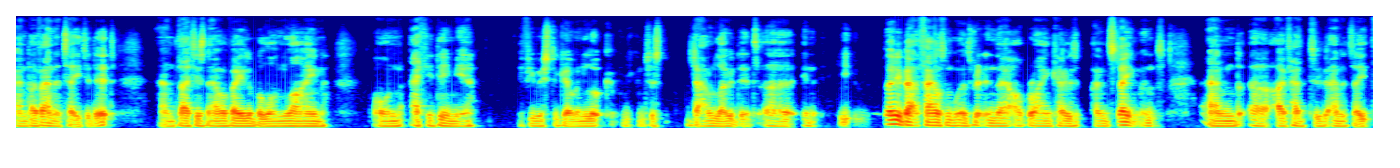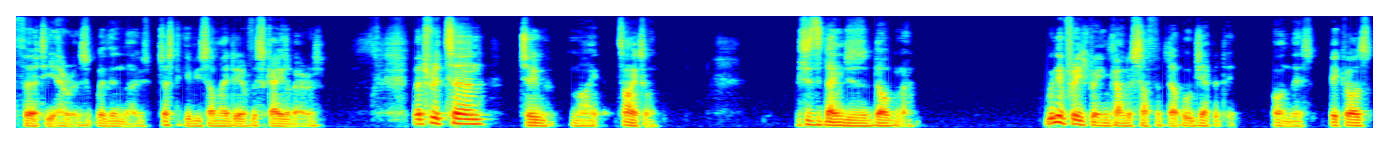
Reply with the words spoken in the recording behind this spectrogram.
and I've annotated it. And that is now available online on Academia. If you wish to go and look, you can just download it. Uh, in, only about a thousand words written there are Brian Coe's own statements. And uh, I've had to annotate 30 errors within those, just to give you some idea of the scale of errors. But to return to my title which is the dangers of dogma. William Friese-Greene kind of suffered double jeopardy on this because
